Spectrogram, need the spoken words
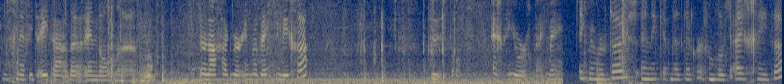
Misschien even iets eten halen. En dan uh, daarna ga ik weer in mijn bedje liggen. Dus dat. Echt heel erg blij mee. Ik ben weer thuis en ik heb net lekker even een broodje ei gegeten.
